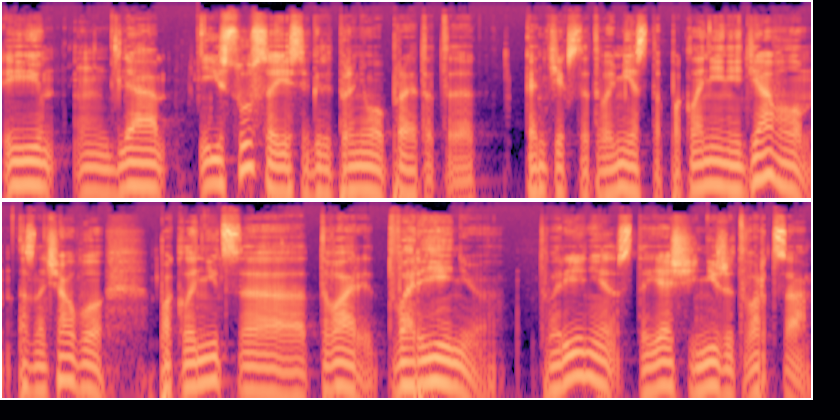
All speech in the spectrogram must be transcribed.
И для Иисуса, если говорить про него, про этот э, контекст этого места, поклонение дьяволу означало бы поклониться твари, творению, Творение, стоящее ниже Творца.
